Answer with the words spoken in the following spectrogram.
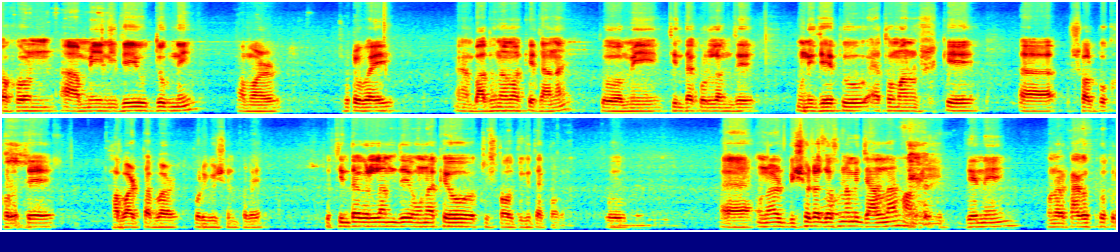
তখন আমি নিজেই উদ্যোগ নেই, আমার ছোট ভাই বাঁধন আমাকে জানায়। তো আমি চিন্তা করলাম যে উনি যেহেতু এত মানুষকে স্বল্প খরচে খাবার টাবার পরিবেশন করে, তো চিন্তা করলাম যে ওনাকেও একটু সহযোগিতা করা। তো ওনার বিষয়টা যখন আমি জানলাম, আমি জেনে ওনার কাগজপত্র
